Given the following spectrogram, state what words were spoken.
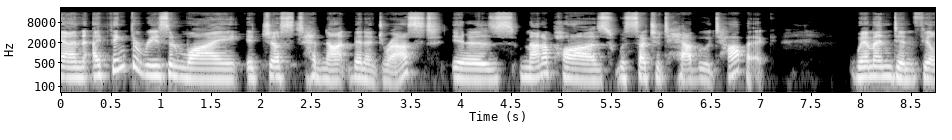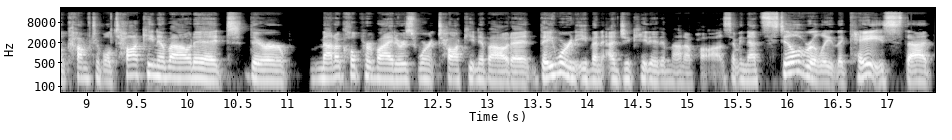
And I think the reason why it just had not been addressed is menopause was such a taboo topic. Women didn't feel comfortable talking about it. Their medical providers weren't talking about it. They weren't even educated in menopause. I mean, that's still really the case that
